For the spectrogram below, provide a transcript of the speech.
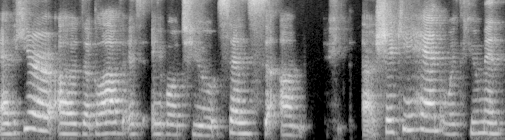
And here, uh, the glove is able to sense um, shaking hand with human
